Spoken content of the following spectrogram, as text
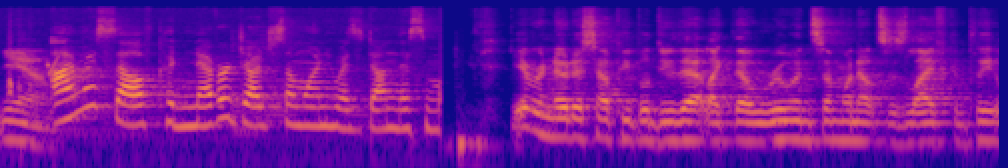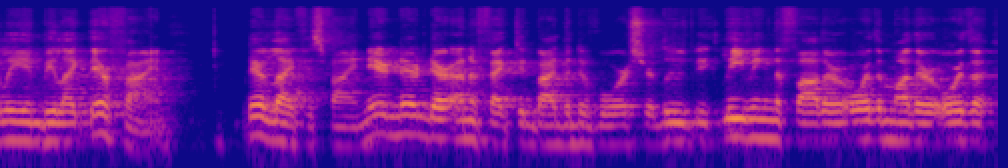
Yeah. I myself could never judge someone who has done this. You ever notice how people do that? Like they'll ruin someone else's life completely and be like, they're fine. Their life is fine. They're, they're, they're unaffected by the divorce or lo- leaving the father or the mother or the,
